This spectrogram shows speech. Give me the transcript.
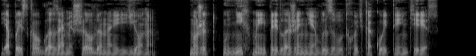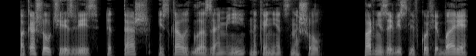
я поискал глазами Шелдона и Йона. Может, у них мои предложения вызовут хоть какой-то интерес. Пока шел через весь этаж, искал их глазами и, наконец, нашел. Парни зависли в кофе-баре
